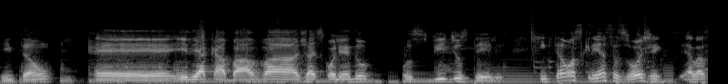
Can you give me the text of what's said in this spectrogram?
Então, é, ele acabava já escolhendo os vídeos dele. Então, as crianças hoje, elas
